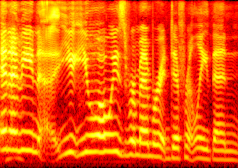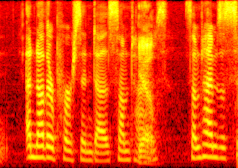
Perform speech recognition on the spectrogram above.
And I mean, you you always remember it differently than another person does sometimes. Sometimes it's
